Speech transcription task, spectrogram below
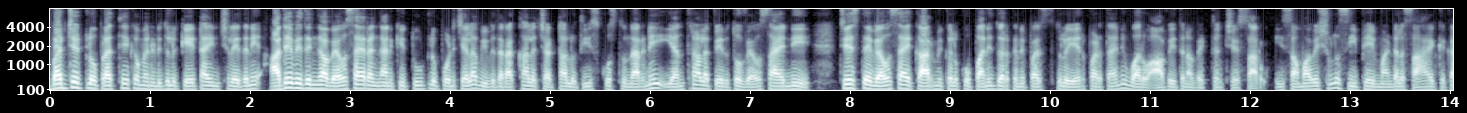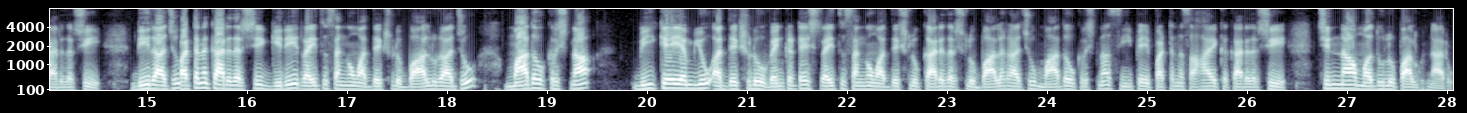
బడ్జెట్లో ప్రత్యేకమైన నిధులు కేటాయించలేదని అదేవిధంగా వ్యవసాయ రంగానికి తూట్లు పొడిచేలా వివిధ రకాల చట్టాలు తీసుకొస్తున్నారని యంత్రాల పేరుతో వ్యవసాయాన్ని చేస్తే వ్యవసాయ కార్మికులకు పని దొరకని పరిస్థితులు ఏర్పడతాయని వారు ఆవేదన వ్యక్తం చేశారు. ఈ సమావేశంలో సిపిఐ మండల సహాయక కార్యదర్శి డి రాజు పట్టణ కార్యదర్శి గిరి రైతు సంఘం అధ్యక్షుడు బాలురాజు మాధవ కృష్ణ బీకేఎంయు అధ్యక్షుడు వెంకటేష్ రైతు సంఘం అధ్యక్షులు కార్యదర్శులు బాలరాజు మాధవ్ కృష్ణ సిపిఐ పట్టణ సహాయక కార్యదర్శి చిన్న మధులు పాల్గొన్నారు.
